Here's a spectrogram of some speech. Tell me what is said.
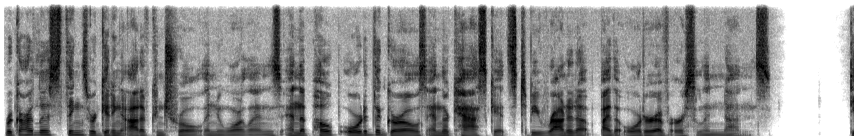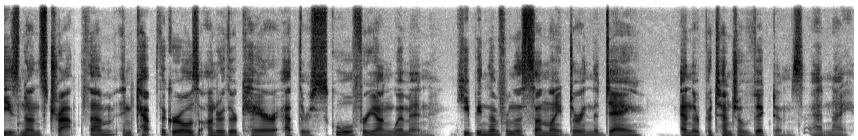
Regardless, things were getting out of control in New Orleans, and the Pope ordered the girls and their caskets to be rounded up by the Order of Ursuline nuns. These nuns trapped them and kept the girls under their care at their school for young women, keeping them from the sunlight during the day and their potential victims at night.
